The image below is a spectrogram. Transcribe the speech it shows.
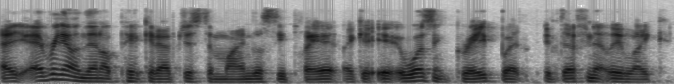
I, every now and then I'll pick it up just to mindlessly play it. Like it, it wasn't great, but it definitely like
